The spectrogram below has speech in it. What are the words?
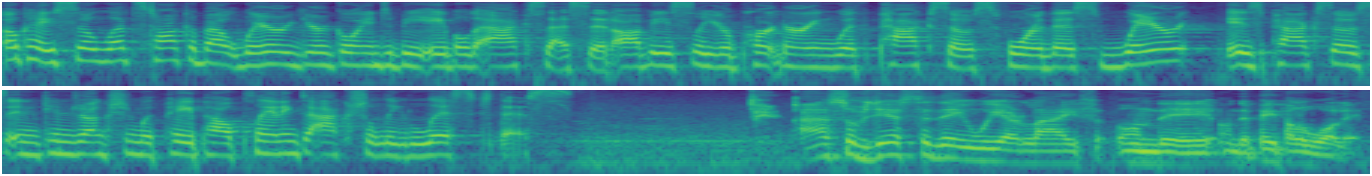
Okay, so let's talk about where you're going to be able to access it. Obviously, you're partnering with Paxos for this. Where is Paxos in conjunction with PayPal planning to actually list this? As of yesterday, we are live on the on the PayPal wallet,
